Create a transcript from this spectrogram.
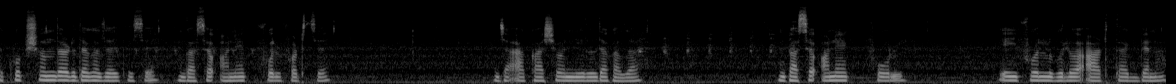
যে খুব সুন্দর দেখা যাইতেছে। গাছে অনেক ফুল ফুটছে। যা আকাশেও নীল দেখা যায়। গাছে অনেক ফুল। এই ফুলগুলো আর থাকবে না।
